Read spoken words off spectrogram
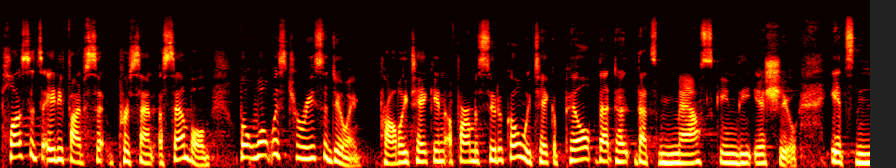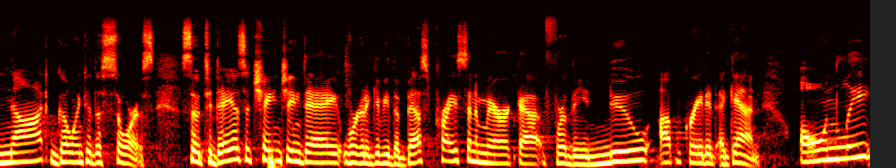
plus it's 85% assembled. But what was Teresa doing? Probably taking a pharmaceutical, we take a pill, that, that's masking the issue. It's not going to the source. So today is a changing day. We're gonna give you the best price in America for the new upgraded, again, only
